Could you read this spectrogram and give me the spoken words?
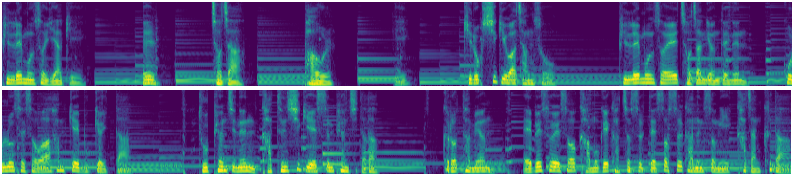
빌레몬서 이야기 1. 저자 바울 2. 기록 시기와 장소 빌레몬서의 저작 연대는 골로새서와 함께 묶여 있다. 두 편지는 같은 시기에 쓴 편지다. 그렇다면 에베소에서 감옥에 갇혔을 때 썼을 가능성이 가장 크다.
